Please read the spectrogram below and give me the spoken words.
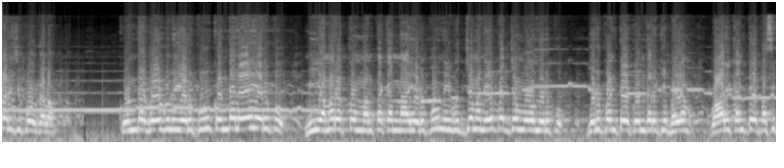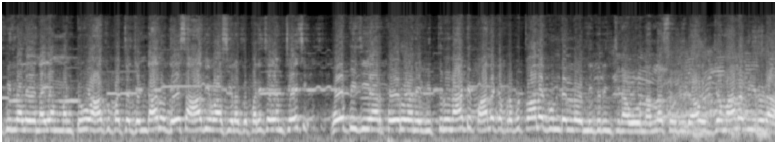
మరిచిపోగలం? కొండ గోగులు ఎరుపు కొండలే ఎరుపు. మీ అమరత్వం అంతకన్నా ఎరుపు మీ ఉద్యమ నేపథ్యం ఓ మెరుపు. ఎరుపంటే కొందరికి భయం వారికంటే పసిపిల్లలే నయం అంటూ ఆకుపచ్చ జెండాను దేశ ఆదివాసీలకు పరిచయం చేసి ఓపీజీఆర్ పోరు అనే విత్తును నాటి పాలక ప్రభుత్వాల గుండెల్లో నిదురించిన ఓ నల్ల సూర్యుడా ఉద్యమాల వీరుడా.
